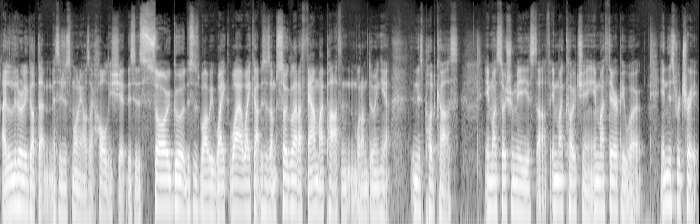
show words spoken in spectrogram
I literally got that message this morning. I was like, "Holy shit, this is so good. This is why we wake, why I wake up. This is I'm so glad I found my path and what I'm doing here, in this podcast, in my social media stuff, in my coaching, in my therapy work, in this retreat.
